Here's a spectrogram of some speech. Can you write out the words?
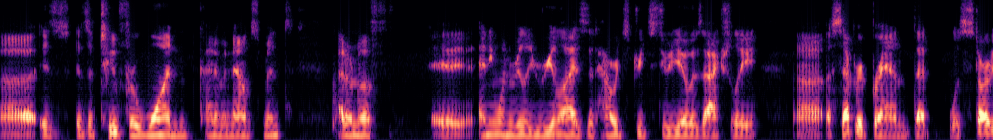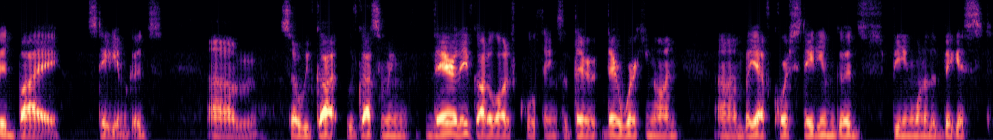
uh, is is a two for one kind of announcement. I don't know if uh, anyone really realized that Howard Street Studio is actually uh, a separate brand that was started by Stadium Goods. Um, so we've got we've got something there. They've got a lot of cool things that they're they're working on. Um, but yeah, of course, Stadium Goods being one of the biggest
